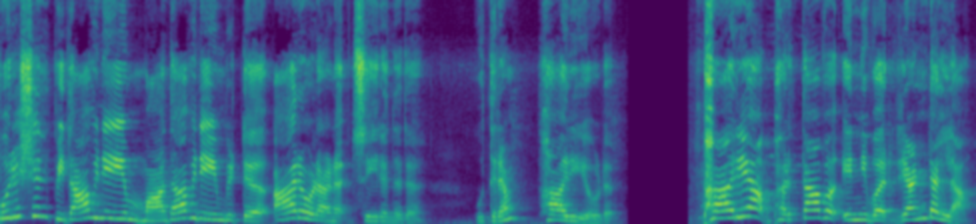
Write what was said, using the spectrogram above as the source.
പുരുഷൻ പിതാവിനെയും മാതാവിനെയും വിട്ട് ആരോടാണ് ചേരുന്നത്? ഉത്തരം ഭാര്യയോട്. ഭാര്യ ഭർത്താവ് എന്നിവർ രണ്ടല്ല.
